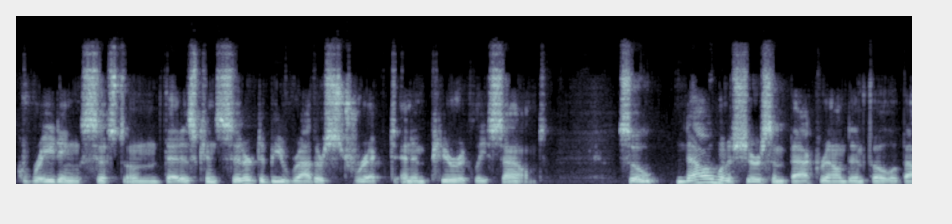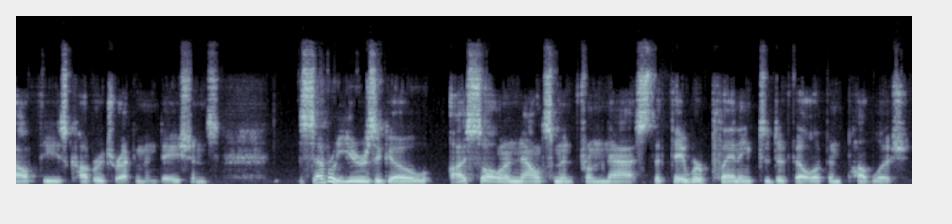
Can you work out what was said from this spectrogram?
grading system that is considered to be rather strict and empirically sound. So, now I want to share some background info about these coverage recommendations. Several years ago, I saw an announcement from NASS that they were planning to develop and publish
